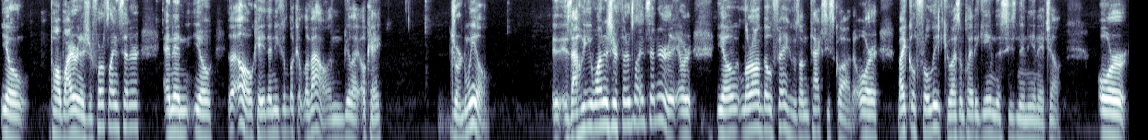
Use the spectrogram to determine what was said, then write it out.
you know, Paul Byron as your fourth line center, and then you know, oh okay, then you could look at Laval and be like, okay, Jordan Weal. Is that who you want as your third line center, or, or you know Laurent Dauphin, who's on the taxi squad, or Michael Frolik, who hasn't played a game this season in the NHL, or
